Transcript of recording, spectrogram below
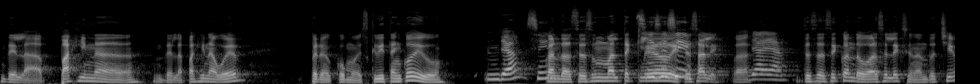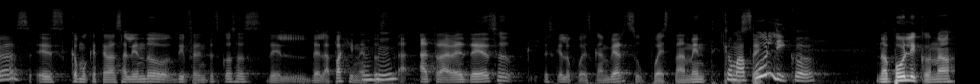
de la página, de la página web, pero como escrita en código? ¿Ya? Sí. Cuando haces un mal tecleo sí, y sí. te sale. ¿va? Ya, ya. Entonces, así cuando vas seleccionando chivas, es como que te va saliendo diferentes cosas del- de la página. Entonces, a, a través de eso es que lo puedes cambiar, supuestamente. Como no a sé. público. No público, no.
